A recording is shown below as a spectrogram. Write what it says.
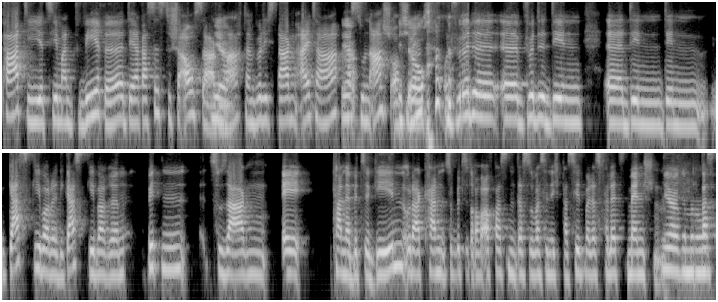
Party jetzt jemand wäre, der rassistische Aussagen ja. macht, dann würde ich sagen, Alter, ja. hast du einen Arsch offen? Ich auch. Und würde, äh, würde den, äh, den, den Gastgeber oder die Gastgeberin bitten zu sagen, ey, kann er bitte gehen oder kann so bitte darauf aufpassen, dass sowas hier nicht passiert, weil das verletzt Menschen. Ja, genau. Was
